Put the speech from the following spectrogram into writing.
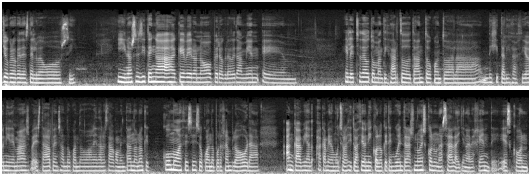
Yo creo que desde luego sí. Y no sé si tenga que ver o no, pero creo que también eh, el hecho de automatizar todo tanto con toda la digitalización y demás, estaba pensando cuando Agueda lo estaba comentando, ¿no? Que cómo haces eso cuando, por ejemplo, ahora han cambiado, ha cambiado mucho la situación y con lo que te encuentras no es con una sala llena de gente, es con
